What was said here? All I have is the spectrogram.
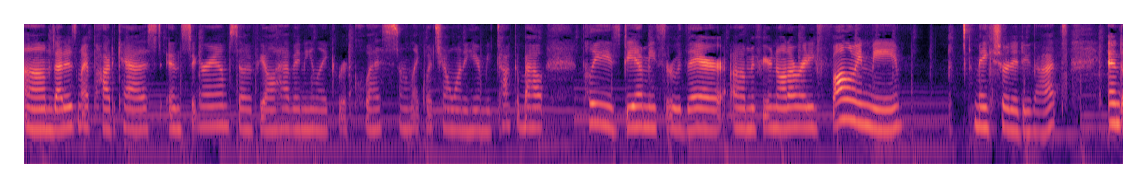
Um, that is my podcast Instagram. So if y'all have any like requests on like what y'all want to hear me talk about, please DM me through there. Um, if you're not already following me, make sure to do that. And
